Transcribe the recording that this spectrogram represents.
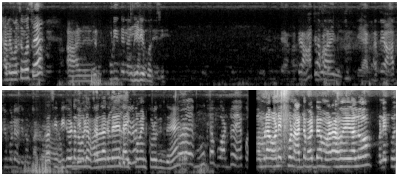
ছাদে বসে বসে আর ভিডিও করছি। ভিডিওটা তোমাদের ভালো লাগলে লাইক কমেন্ট করো কিন্তু হ্যাঁ। আমরা অনেকক্ষণ আড্ডা ফাড্ডা মারা হয়ে গেল। অনেকক্ষণ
